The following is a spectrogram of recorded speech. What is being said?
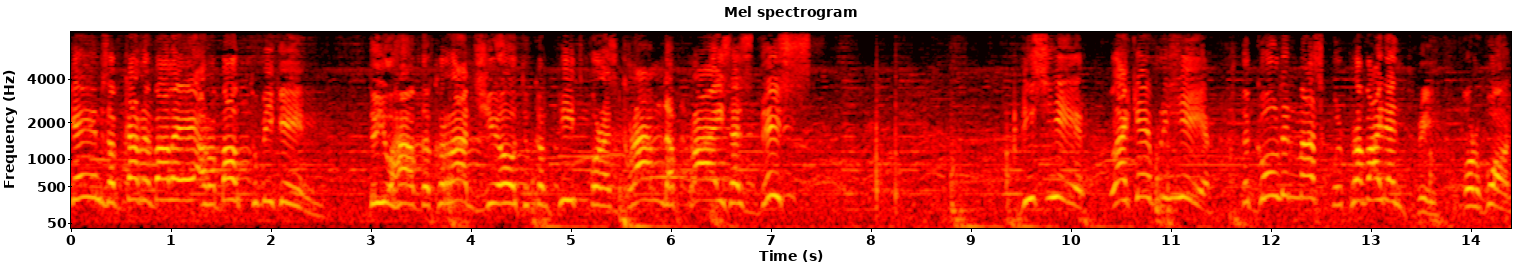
games of Carnevale are about to begin. Do you have the coraggio to compete for as grand a prize as this? This year, like every year, the Golden Mask will provide entry for one,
